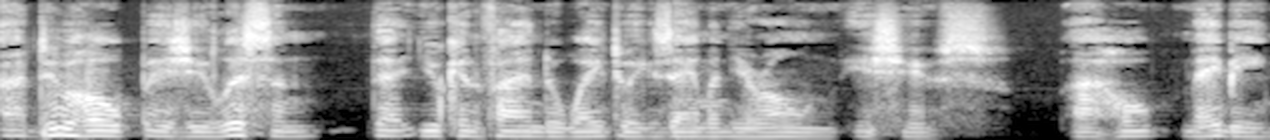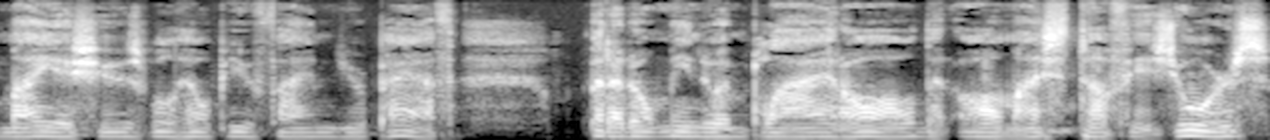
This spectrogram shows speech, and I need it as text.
I do hope as you listen that you can find a way to examine your own issues. I hope maybe my issues will help you find your path. But I don't mean to imply at all that all my stuff is yours.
